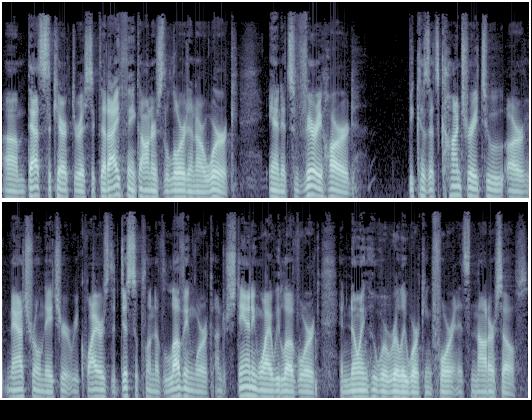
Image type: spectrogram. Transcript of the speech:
Um, that's the characteristic that I think honors the Lord in our work. And it's very hard because it's contrary to our natural nature. It requires the discipline of loving work, understanding why we love work, and knowing who we're really working for, and it's not ourselves.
